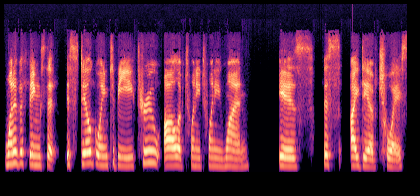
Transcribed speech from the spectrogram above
One of the things that is still going to be through all of 2021 is this idea of choice.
